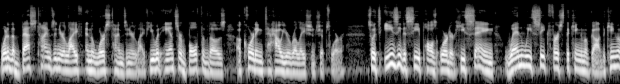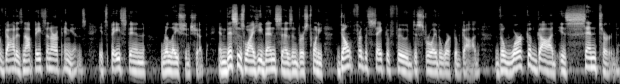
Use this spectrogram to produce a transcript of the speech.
what are the best times in your life and the worst times in your life, you would answer both of those according to how your relationships were. So it's easy to see Paul's order. He's saying when we seek first the kingdom of God, the kingdom of God is not based on our opinions, it's based in relationship. And this is why he then says in verse 20, don't for the sake of food destroy the work of God. The work of God is centered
